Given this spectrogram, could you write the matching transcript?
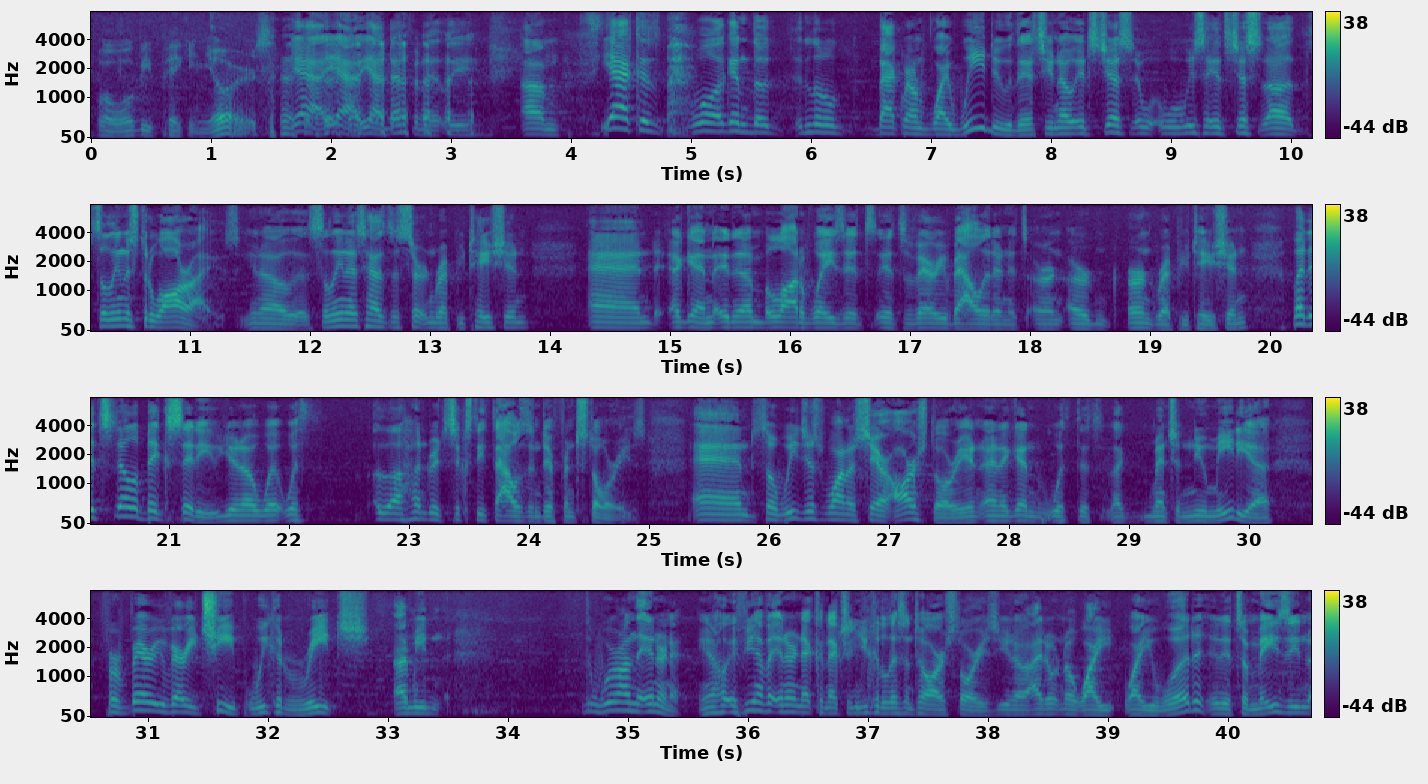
Well, we'll be picking yours. yeah, yeah, yeah, definitely. Um, yeah, because well, again, the little background of why we do this, you know, it's just we say. It's just uh, Salinas through our eyes. You know, Salinas has a certain reputation, and again, in a lot of ways, it's it's very valid and it's earned earned, earned reputation. But it's still a big city, you know, with. with 160,000 different stories. And so we just want to share our story. And, and again, with this, like mentioned, new media, for very, very cheap, we could reach, I mean, we're on the internet. You know, if you have an internet connection, you could listen to our stories. You know, I don't know why why you would. It's amazing.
